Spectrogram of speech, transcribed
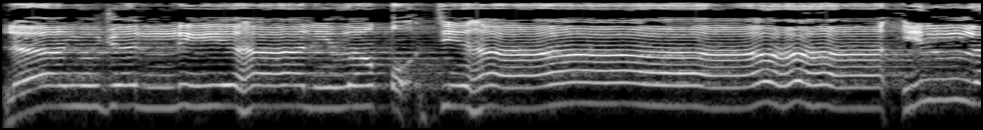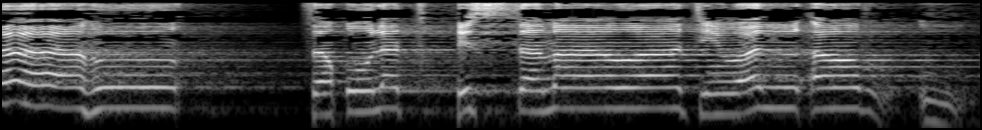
لا يجليها لوقتها إلا هو ثقلت في السماوات والأرض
